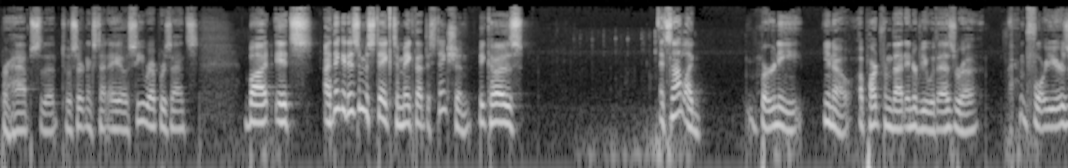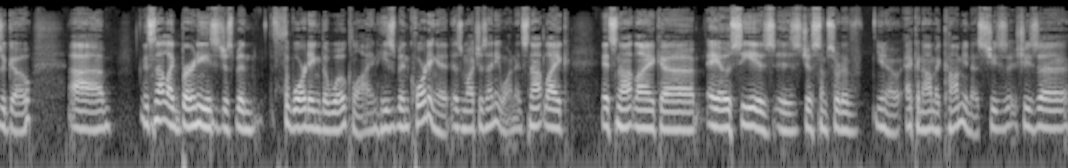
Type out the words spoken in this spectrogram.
perhaps that to a certain extent AOC represents. But it's I think it is a mistake to make that distinction because it's not like Bernie, you know, apart from that interview with Ezra four years ago. Uh, it's not like Bernie's just been thwarting the woke line. He's been courting it as much as anyone. It's not like it's not like uh, AOC is is just some sort of you know economic communist. She's she's uh,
